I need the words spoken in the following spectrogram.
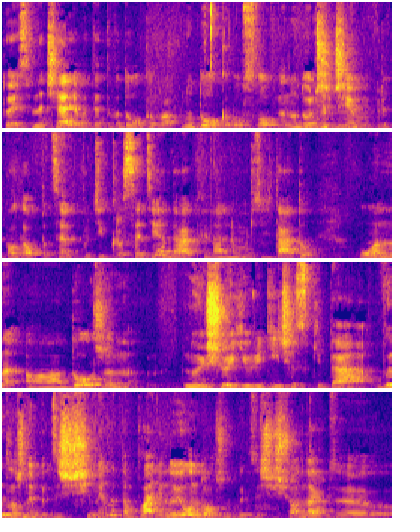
То есть в начале вот этого долгого, ну долгого условно, но дольше, чем предполагал пациент пути к красоте, да, к финальному результату, он э, должен но еще и юридически, да, вы должны быть защищены в этом плане, но и он должен быть защищен да. от э,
